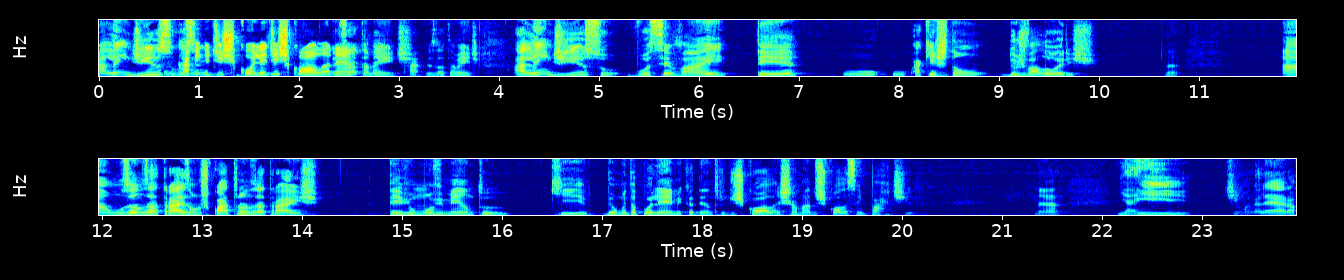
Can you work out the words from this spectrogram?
Além disso, Um você- caminho de escolha de escola, né? Exatamente, Ah. exatamente. Além disso, você vai ter o- o- a questão dos valores. né? Há uns anos atrás, há uns quatro anos atrás, teve um movimento que deu muita polêmica dentro de escola, chamado Escola Sem Partido. Né? E aí tinha uma galera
